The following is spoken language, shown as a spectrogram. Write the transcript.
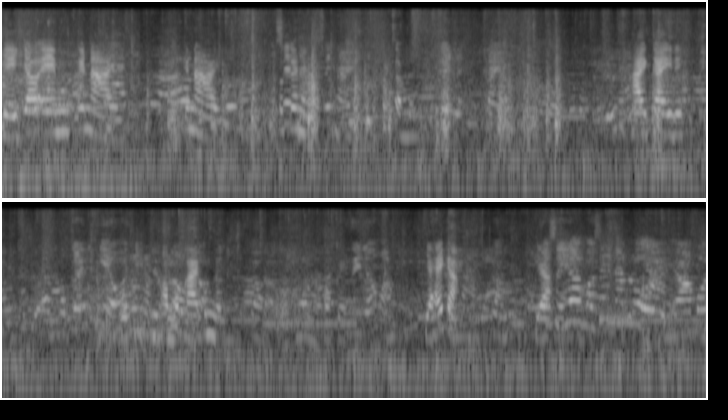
Chị cho em cái này. Cái này. Với cái này. Hai cây đi. Còn một cây cũng được. Ok. Dạ hết ạ dạ. Xí ơi, một set năm lùi, à, một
